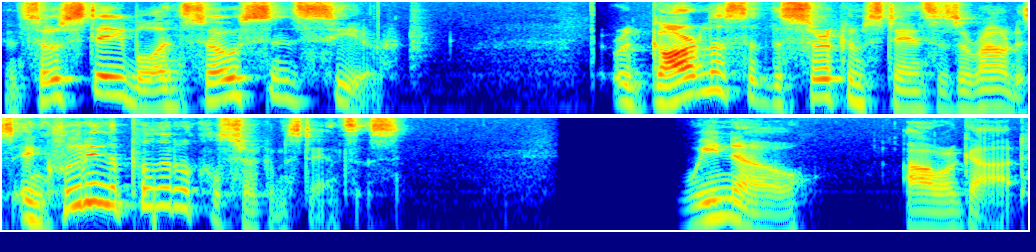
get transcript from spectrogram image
and so stable and so sincere that regardless of the circumstances around us, including the political circumstances, we know our God.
